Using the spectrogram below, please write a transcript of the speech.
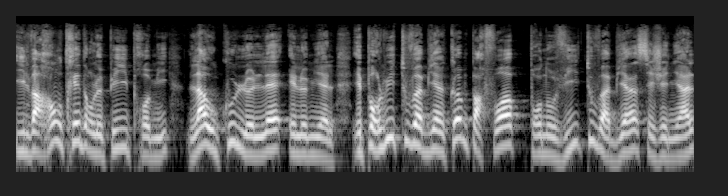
il va rentrer dans le pays promis, là où coule le lait et le miel. Et pour lui, tout va bien, comme parfois pour nos vies, tout va bien, c'est génial,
